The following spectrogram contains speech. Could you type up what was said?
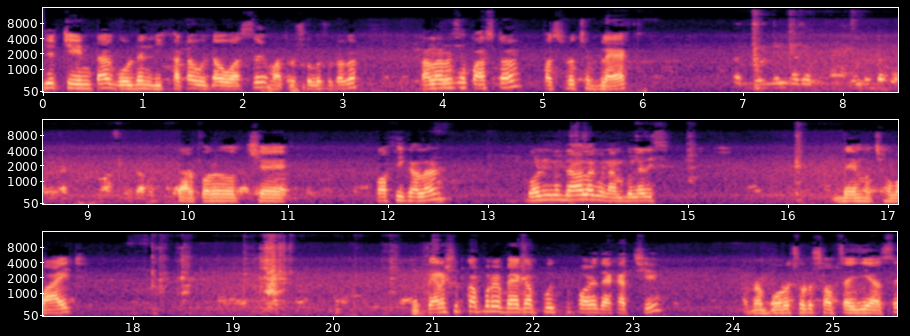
যে চেনটা গোল্ডেন লিখাটা, ওইটাও আছে, মাত্র ষোলোশো টাকা। কালার আছে পাঁচটা ফার্স্টটা হচ্ছে ব্ল্যাক তারপরে হচ্ছে কফি কালার। গোল্ডেন দেওয়া লাগবে না, আমি বলে দিচ্ছি দেন হচ্ছে হোয়াইট প্যারাশুট কাপড়ের ব্যাগ আপ একটু পরে দেখাচ্ছি। আপনার বড় ছোট সব সাইজই আছে।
